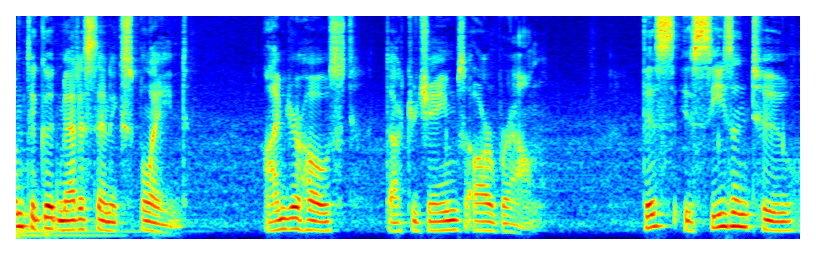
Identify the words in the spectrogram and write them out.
Welcome to Good Medicine Explained. I'm your host, Dr. James R. Brown. This is Season 2,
